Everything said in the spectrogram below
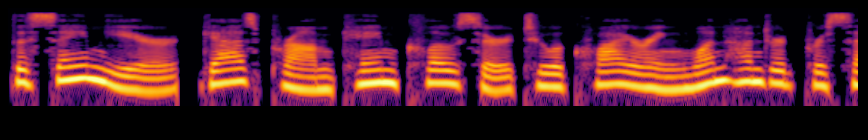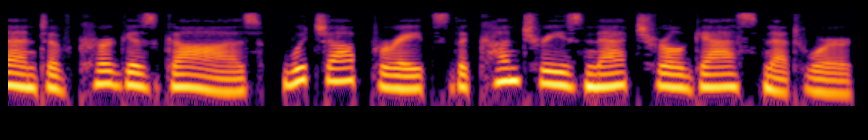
The same year, Gazprom came closer to acquiring 100% of Kyrgyzgaz, which operates the country's natural gas network.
